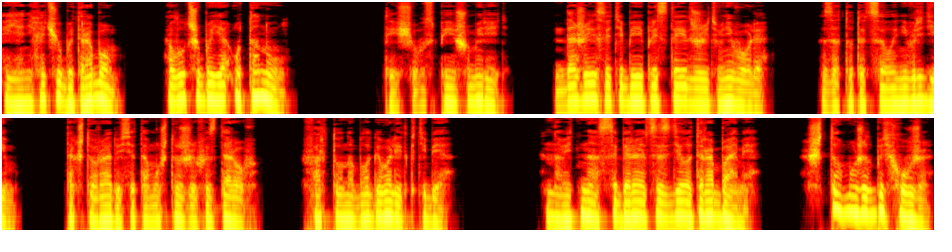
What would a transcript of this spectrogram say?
«Я не хочу быть рабом. Лучше бы я утонул. Ты еще успеешь умереть, даже если тебе и предстоит жить в неволе. Зато ты цел и невредим, так что радуйся тому, что жив и здоров. Фортуна благоволит к тебе. Но ведь нас собираются сделать рабами. Что может быть хуже?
